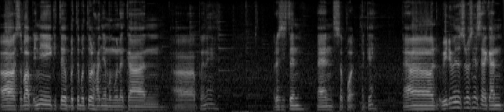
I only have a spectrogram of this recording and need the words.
uh, sebab ini kita betul-betul hanya menggunakan uh, apa ni resistance and support. Ok Uh, video seterusnya saya akan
